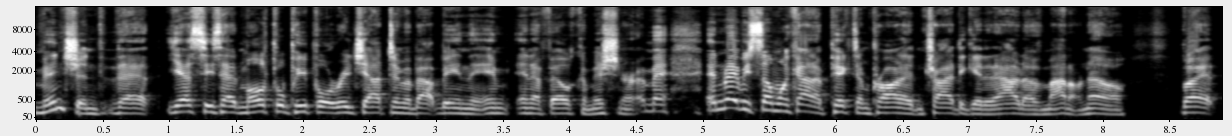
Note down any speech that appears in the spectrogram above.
mentioned that yes, he's had multiple people reach out to him about being the NFL commissioner, and maybe someone kind of picked and prodded and tried to get it out of him. I don't know, but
